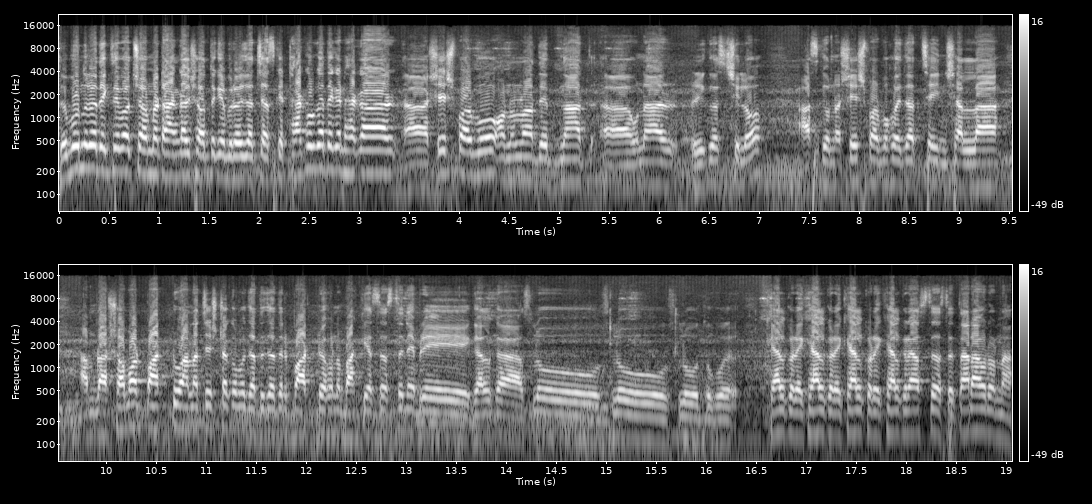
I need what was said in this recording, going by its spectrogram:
তো বন্ধুরা দেখতে পাচ্ছ আমরা টাঙ্গাইল শহর থেকে বেরোয় যাচ্ছি। আজকে ঠাকুরগা থেকে ঢাকার শেষ পর্ব অনন্যা দেবনাথ ওনার রিকোয়েস্ট ছিল। আজকে ওনার শেষ পর্ব হয়ে যাচ্ছে ইনশাল্লাহ। আমরা সবার পার্ট টু আনার চেষ্টা করব যাতে যাদের পার্ট টু এখনও বাকি আছে। আস্তে নেই ব্রেক হালকা স্লো স্লো স্লো তো খেয়াল করে খেয়াল করে খেয়াল করে খেয়াল করে আস্তে আস্তে তাড়াহুড়ো না।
